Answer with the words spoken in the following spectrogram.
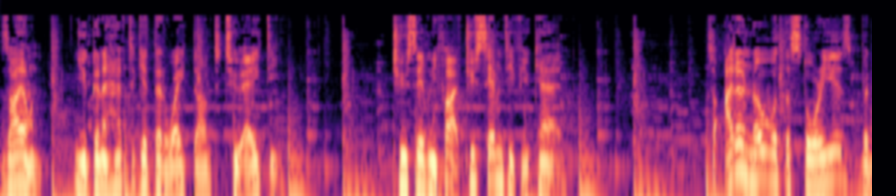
Zion, you're gonna have to get that weight down to 280. 275, 270 if you can. So I don't know what the story is, but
